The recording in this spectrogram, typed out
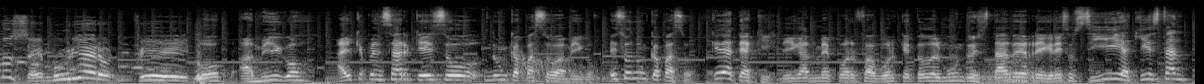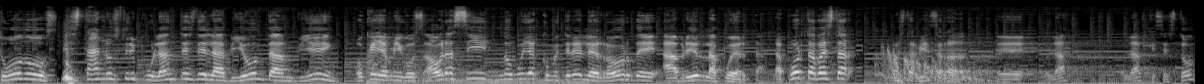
Todos se murieron. Fin. Bob, amigo. Hay que pensar que eso nunca pasó, amigo. Eso nunca pasó. Quédate aquí. Díganme, por favor, que todo el mundo está de regreso. Sí, aquí están todos. Están los tripulantes del avión también. Ok, amigos, ahora sí no voy a cometer el error de abrir la puerta. La puerta va a estar... Va a estar bien cerrada. Eh, hola. ¿Qué es esto?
